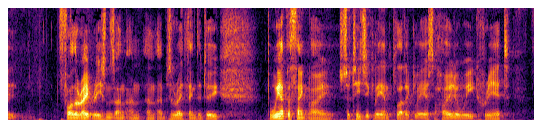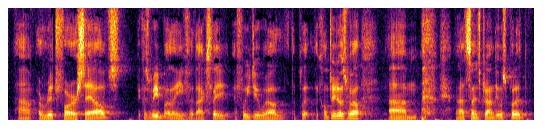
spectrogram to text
uh, for the right reasons, and, and, and it was the right thing to do. But we have to think now strategically and politically as to how do we create uh, a route for ourselves because we believe that actually if we do well, the, the country does well. Um, that sounds grandiose, but it,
